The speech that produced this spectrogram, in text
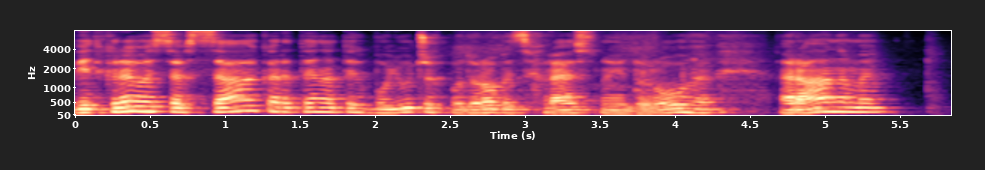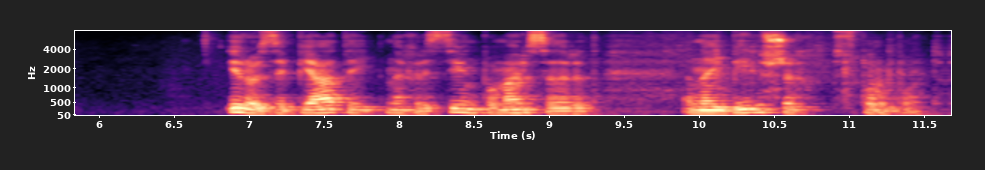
відкрилася вся картина тих болючих подоробиць хресної дороги, ранами і розіп'ятий на хресті він помер серед найбільших скорбот.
